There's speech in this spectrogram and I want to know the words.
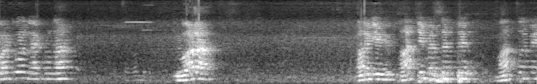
వర్గం లేకుండా ఇవాళ మనకి ఫార్టీ పర్సెంట్ మాత్రమే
